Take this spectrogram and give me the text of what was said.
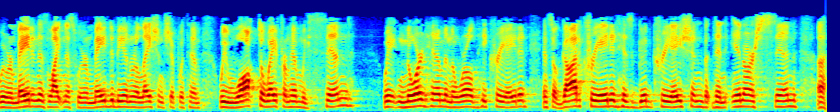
We were made in His likeness. We were made to be in relationship with Him. We walked away from Him. We sinned. We ignored him in the world he created. And so God created his good creation, but then in our sin, uh,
